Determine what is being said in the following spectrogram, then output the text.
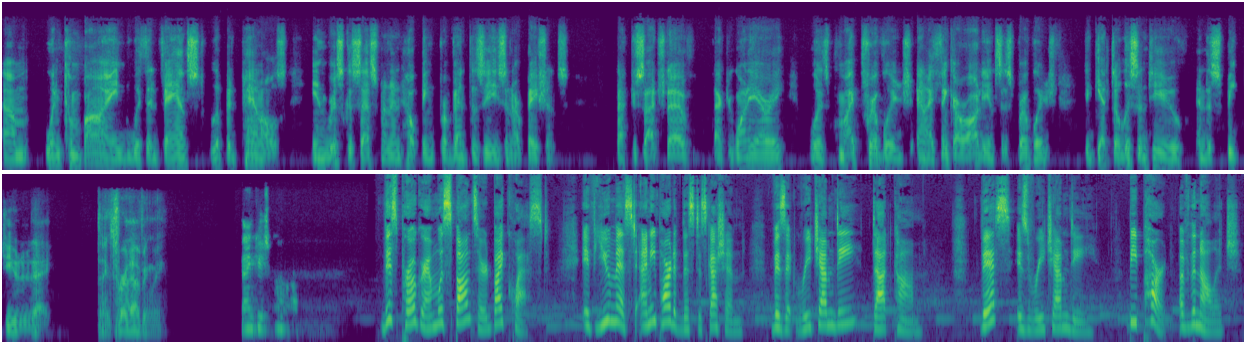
um, when combined with advanced lipid panels in risk assessment and helping prevent disease in our patients. Dr. Sachdev, Dr. Guarneri, was my privilege, and I think our audience's privilege, to get to listen to you and to speak to you today. Thanks for having me. Thank you so much. This program was sponsored by Quest. If you missed any part of this discussion, visit ReachMD.com. This is ReachMD. Be part of the knowledge.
